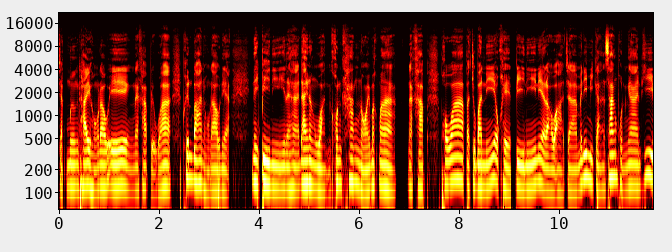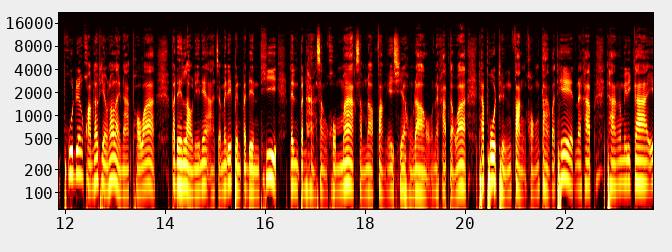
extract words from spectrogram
จากเมืองไทยของเราเองนะครับหรือว่าเพื่อนบ้านของเราเนี่ยในปีนี้นะฮะได้รางวัลค่อนข้างน้อยมาก นะครับเพราะว่าปัจจุบันนี้โอเค ปีนี้เนี่ยเราอาจจะไม่ได้มีการสร้างผลงานที่พูดเรื่องความเท่าเทียมเท่าไหร่นัก เพราะว่าประเด็นเหล่านี้เนี่ยอาจจะไม่ได้เป็นประเด็นที่เป็นปัญหาสังคมมากสำหรับฝั่งเอเชียของเรานะครับแต่ว่าถ้าพูดถึงฝั่งของต่างประเทศนะครับทางอเมริกาเอ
